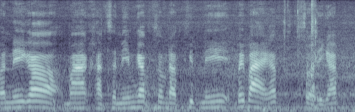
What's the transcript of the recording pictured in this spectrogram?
วันนี้ก็มาขัดสนิมครับสำหรับคลิปนี้บ๊ายบายครับ สวัสดีครับ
